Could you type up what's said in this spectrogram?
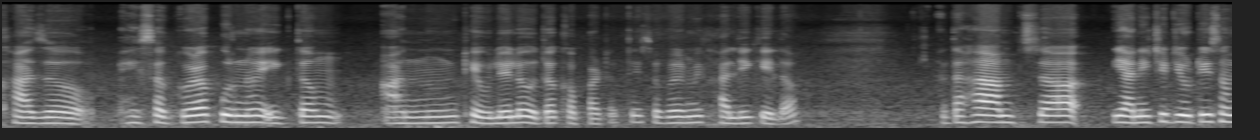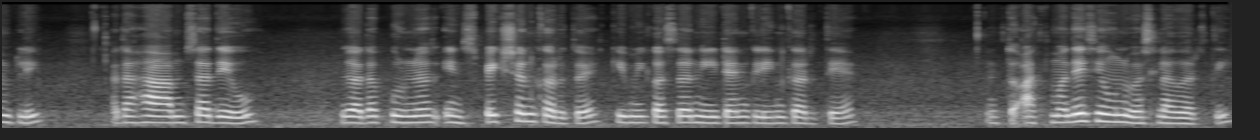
खाजं हे सगळं पूर्ण एकदम आणून ठेवलेलं होतं कपाटात. ते सगळं मी खाली केलं. आता हा आमचा यानीची ड्युटी संपली. आता हा आमचा देव जो आता पूर्ण इन्स्पेक्शन करतो आहे की मी कसं नीट अँड क्लीन करते. आहे तो आतमध्येच येऊन बसल्यावरती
